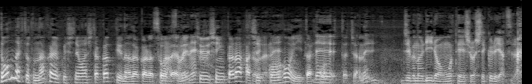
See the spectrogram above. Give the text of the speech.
どんな人と仲良くしてましたかっていうのはだからそうだよね,、まあね。中心から端っこの方にいた人でたちはね。自分の理論を提唱してくるやつだね。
